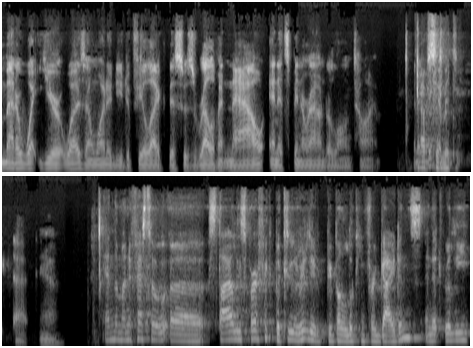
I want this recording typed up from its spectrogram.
no matter what year it was, I wanted you to feel like this was relevant now and it's been around a long time. And Absolutely. That, yeah. And the manifesto uh, style is perfect because really people are looking for guidance, and that really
